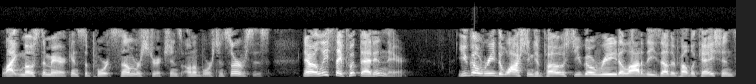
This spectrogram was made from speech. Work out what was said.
like most Americans, support some restrictions on abortion services. Now, at least they put that in there. You go read the Washington Post, you go read a lot of these other publications,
